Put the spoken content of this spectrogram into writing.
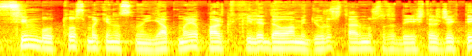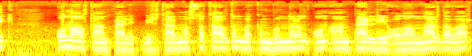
Simbo tost makinesini yapmaya part 2 ile devam ediyoruz. Termostatı değiştirecektik. 16 amperlik bir termostat aldım. Bakın bunların 10 amperliği olanlar da var.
